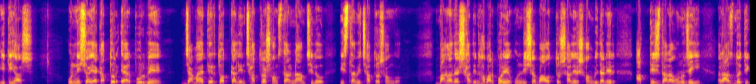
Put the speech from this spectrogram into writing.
ইতিহাস উনিশশো একাত্তর এর পূর্বে জামায়াতের তৎকালীন ছাত্র সংস্থার নাম ছিল ইসলামী ছাত্র সংঘ। বাংলাদেশ স্বাধীন হবার পরে উনিশশো বাহাত্তর সালের সংবিধানের আটত্রিশ ধারা অনুযায়ী রাজনৈতিক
